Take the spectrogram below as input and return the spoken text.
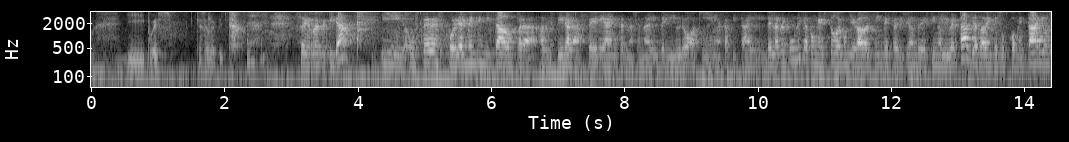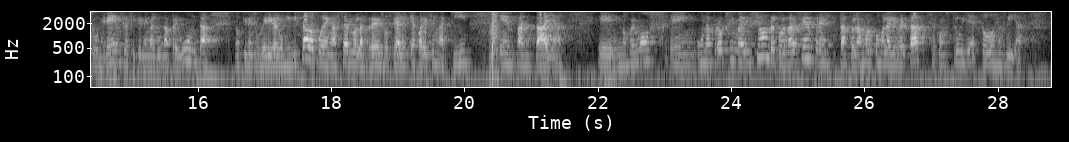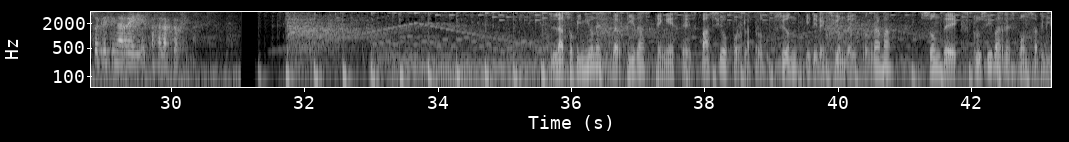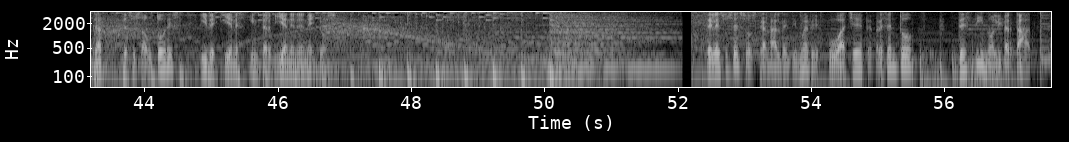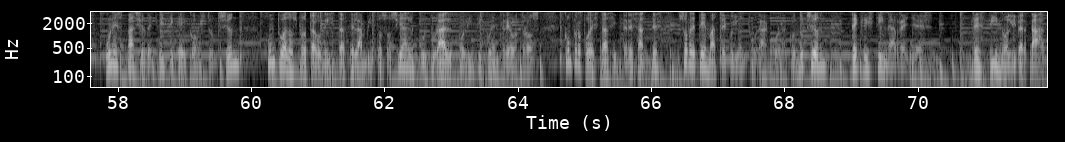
y pues que se repita. se repetirá y ustedes cordialmente invitados para asistir a la Feria Internacional del Libro aquí en la capital de la República. Con esto hemos llegado al fin de esta edición de Destino Libertad. Ya saben que sus comentarios, sugerencias, si tienen alguna pregunta, nos quieren sugerir algún invitado, pueden hacerlo en las redes sociales que aparecen aquí en pantalla. Eh, nos vemos en una próxima edición. Recordar siempre, tanto el amor como la libertad se construye todos los días. Soy Cristina Reyes, hasta la próxima. Las opiniones vertidas en este espacio por la producción y dirección del programa son de exclusiva responsabilidad de sus autores y de quienes intervienen en ellos. Telesucesos Canal 29 UHF presentó Destino Libertad, un espacio de crítica y construcción junto a los protagonistas del ámbito social, cultural, político, entre otros, con propuestas interesantes sobre temas de coyuntura, con la conducción de Cristina Reyes. Destino Libertad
